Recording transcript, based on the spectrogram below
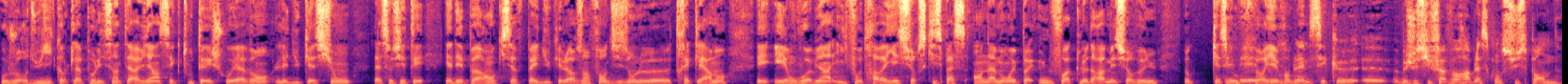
aujourd'hui quand la police intervient, c'est que tout a échoué avant, l'éducation, la société. Il y a des parents qui savent pas éduquer leurs enfants, disons-le très clairement. Et, on voit bien, il faut travailler sur ce qui se passe en amont et pas une fois que le drame est survenu. Donc qu'est-ce que vous feriez Le problème, c'est que je suis favorable à ce qu'on suspende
